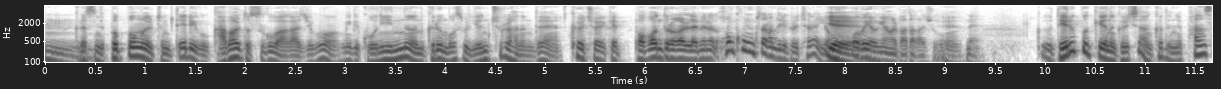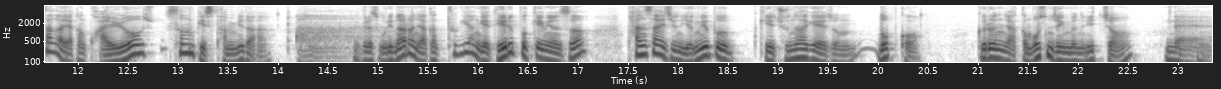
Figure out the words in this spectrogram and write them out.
음. 그래서 이제 법봉을 좀 때리고 가발도 쓰고 와가지고 이게 권위 있는 그런 모습을 연출을 하는데 그렇죠. 이렇게 법원 들어가려면 홍콩 사람들이 그렇잖아요. 예. 영국법의 영향을 받아가지고. 예. 네. 그 대륙법계는 그렇지 않거든요. 판사가 약간 관료성 비슷합니다. 아, 그래서 우리나라는 약간 특이한 게 대륙법계면서 판사의 지금 영미법계에 준하게 좀 높고 그런 약간 모순적인 면은 있죠. 네.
